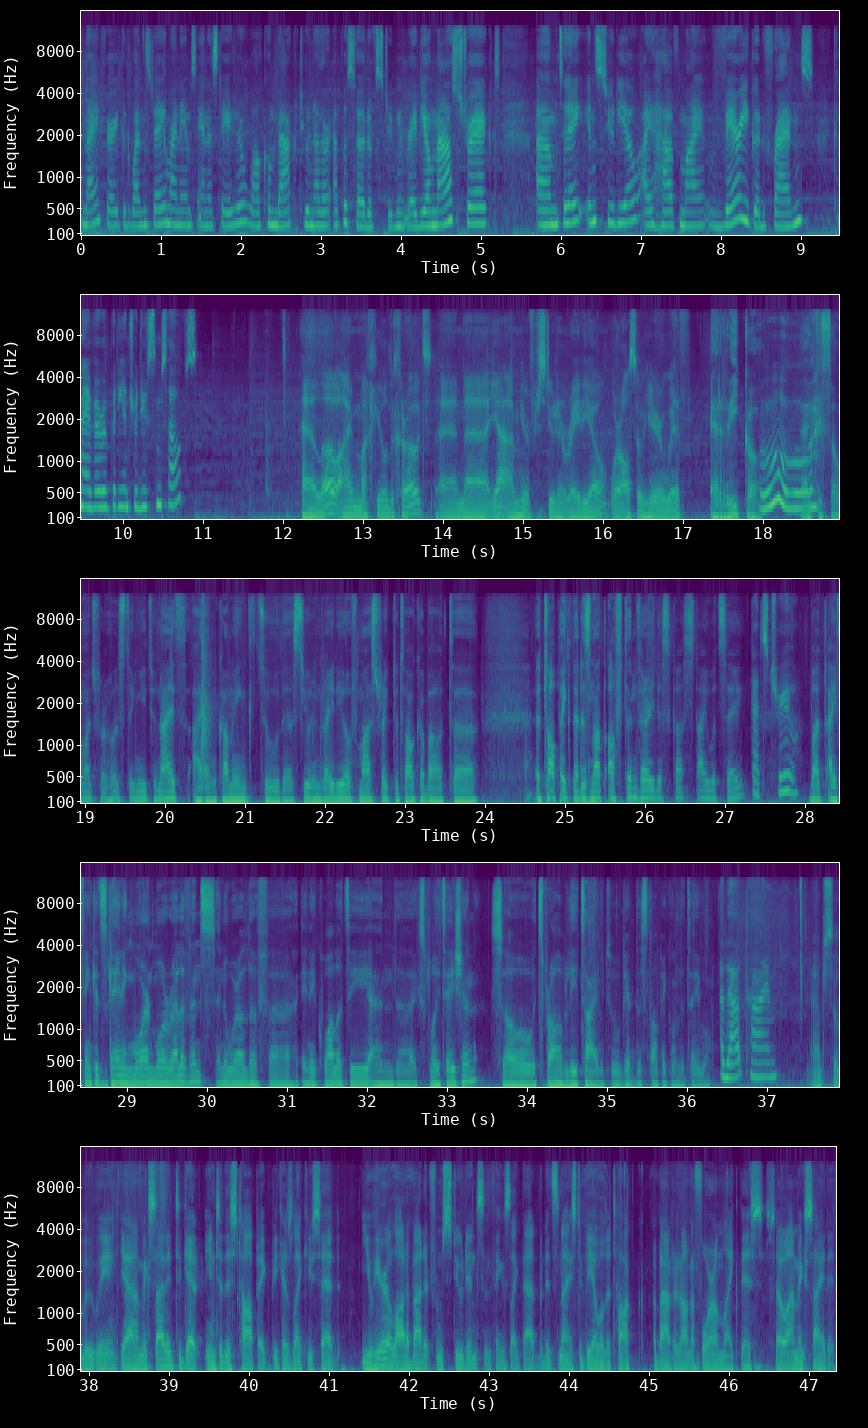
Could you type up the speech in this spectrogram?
Good night, very good Wednesday. My name is Anastasia. Welcome back to another episode of Student Radio Maastricht. Um, today in studio, I have my very good friends. Can I have everybody introduce themselves? Hello, I'm Machiel de Groot, and uh, yeah, I'm here for Student Radio. We're also here with Enrico. Ooh. Thank you so much for hosting me tonight. I am coming to the Student Radio of Maastricht to talk about. Uh, a topic that is not often very discussed, I would say. That's true. But I think it's gaining more and more relevance in a world of uh, inequality and uh, exploitation. So it's probably time to get this topic on the table. About time. Absolutely. Yeah, I'm excited to get into this topic because, like you said, you hear a lot about it from students and things like that, but it's nice to be able to talk about it on a forum like this. So I'm excited.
